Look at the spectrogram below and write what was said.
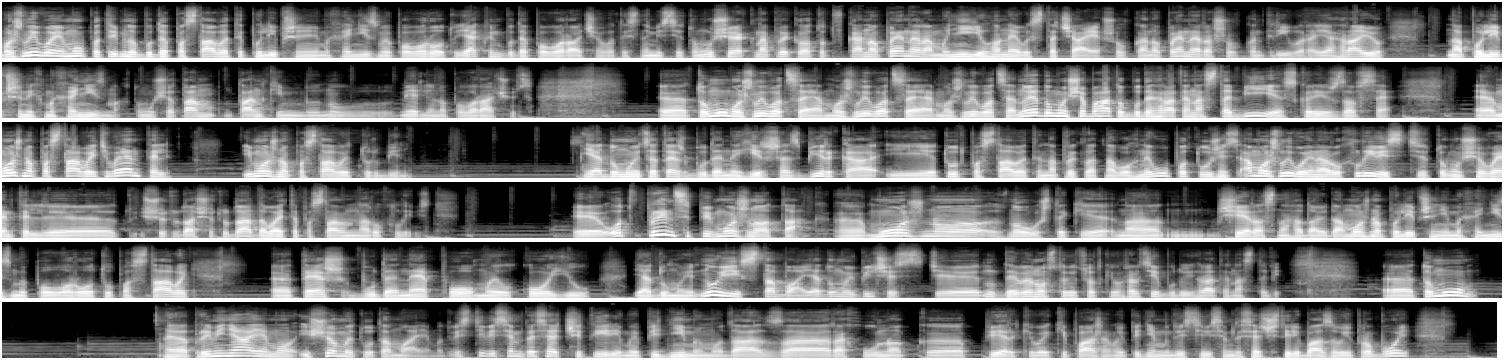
Можливо, йому потрібно буде поставити поліпшені механізми повороту, як він буде поворачуватись на місці. Тому що, як, наприклад, от в Канопенера мені його не вистачає, що в Канопенера, що в Контрівера. Я граю на поліпшених механізмах, тому що там танки ну, медленно поворачуються. Е, Тому, можливо, це, можливо, це, можливо, це. Ну, я думаю, що багато буде грати на стабі, скоріш за все. Е, Можна поставити вентиль і можна поставити турбіну. Я думаю, це теж буде не гірша збірка, і тут поставити, наприклад, на вогневу потужність, а можливо і на рухливість, тому що вентиль е, що туди, що туди, давайте поставимо на рухливість. Е, От, в принципі, можна так. Е, Можна, знову ж таки, на, ще раз нагадаю, да, можна поліпшені механізми повороту поставити. Теж буде не помилкою. Я думаю, ну і стаба. Я думаю, більшість, ну, 90% гравців будуть грати на стабі. Тому приміняємо. І що ми тут маємо? 284 ми піднімемо да, за рахунок е, перків екіпажа. Ми піднімемо 284 базовий пробой.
